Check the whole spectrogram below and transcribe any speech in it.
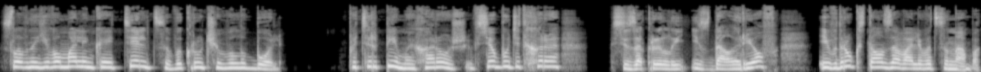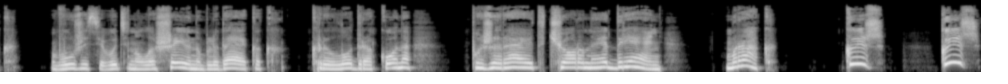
словно его маленькое тельце выкручивало боль. «Потерпи, мой хороший, все будет хоро...» Сизокрылый издал рев — и вдруг стал заваливаться на бок. В ужасе вытянула шею, наблюдая, как крыло дракона пожирает черная дрянь. Мрак! «Кыш! Кыш!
